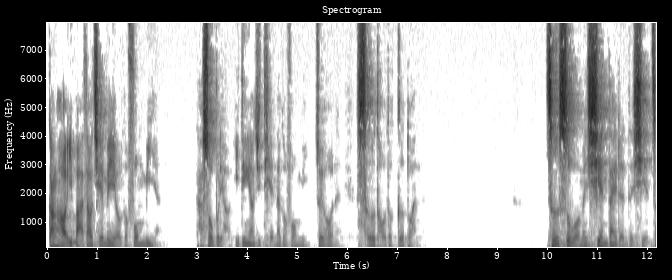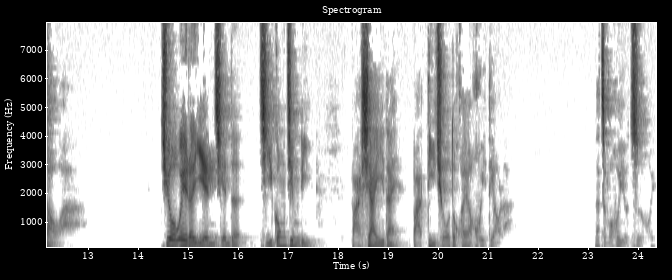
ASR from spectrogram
刚好一把刀前面有个蜂蜜啊，他受不了，一定要去舔那个蜂蜜，最后呢，舌头都割断了。这是我们现代人的写照啊。就为了眼前的急功近利，把下一代、把地球都快要毁掉了，那怎么会有智慧？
